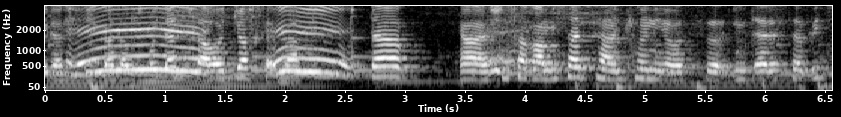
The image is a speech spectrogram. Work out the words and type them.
კვირაში გადავწყვიტეთ დაოჯახება და შესაბამისად ჩვენი რაღაც ინტერესებით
